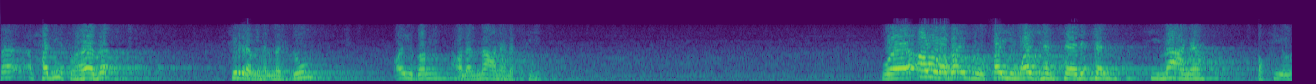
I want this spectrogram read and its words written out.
فالحديث هذا فر من المجزوم أيضا على المعنى نفسه. وأورد ابن القيم وجها ثالثا في معنى أو في,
